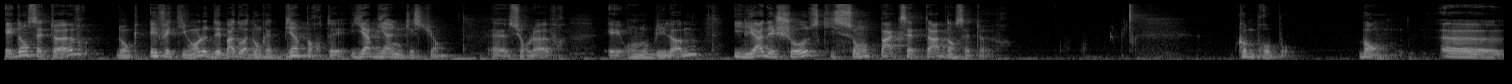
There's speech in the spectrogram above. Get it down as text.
Et dans cette œuvre, donc effectivement, le débat doit donc être bien porté, il y a bien une question euh, sur l'œuvre, et on oublie l'homme, il y a des choses qui sont pas acceptables dans cette œuvre. Comme propos. Bon, euh,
